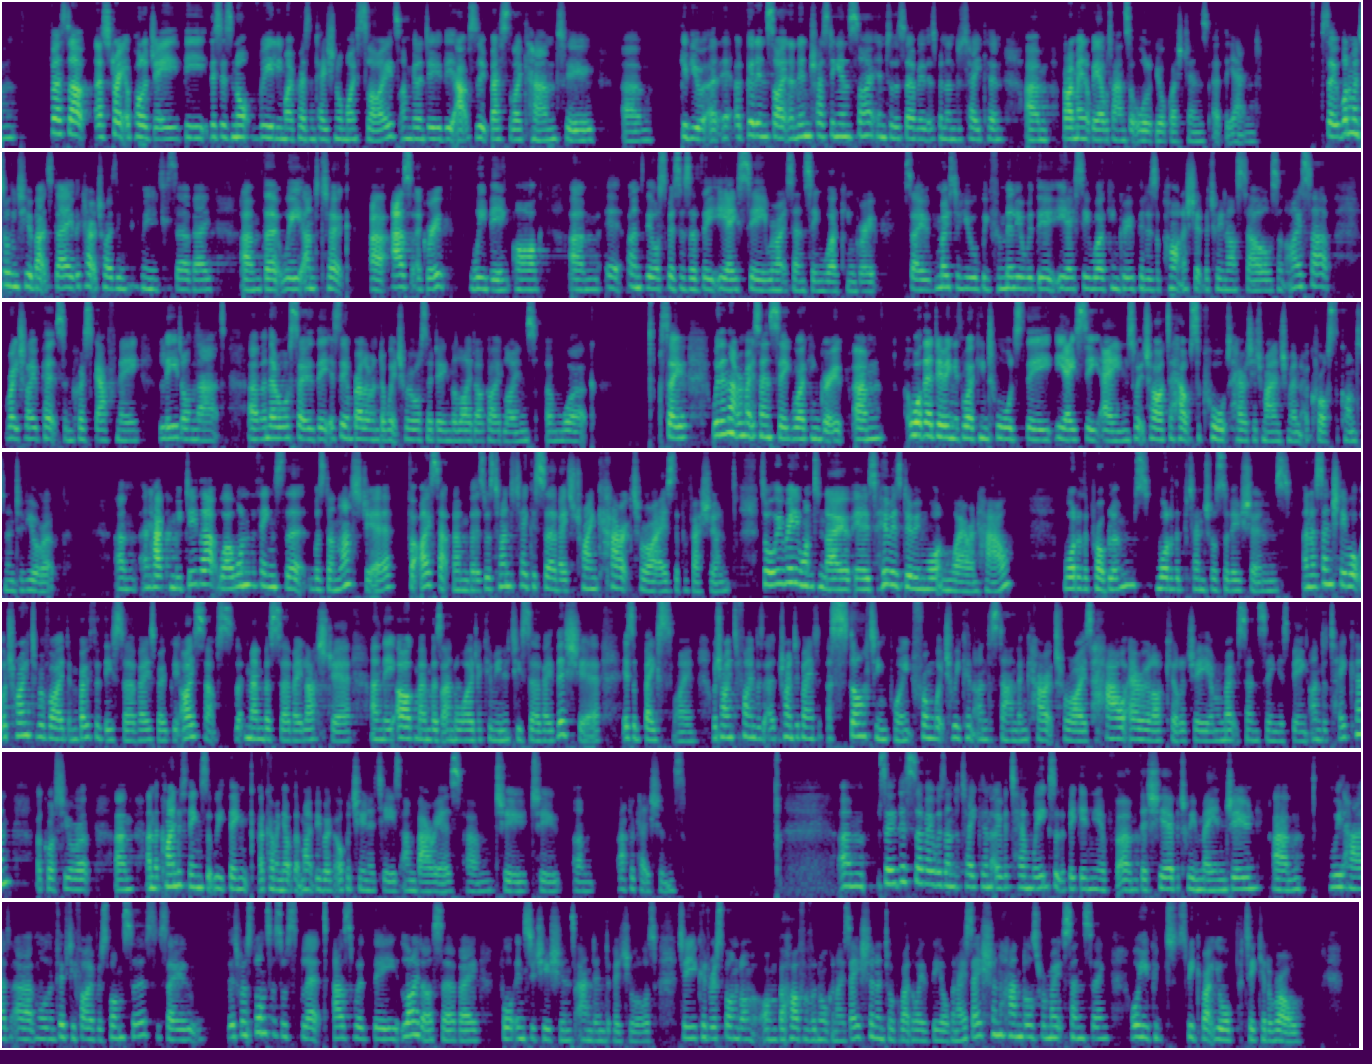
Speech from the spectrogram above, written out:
Um, first up, a straight apology. The This is not really my presentation or my slides. I'm going to do the absolute best that I can to um, give you a, a, good insight and an interesting insight into the survey that's been undertaken, um, but I may not be able to answer all of your questions at the end. So what am I talking to you about today? The Characterising Community Survey um, that we undertook uh, as a group, we being ARG, um, it, under the auspices of the EAC Remote Sensing Working Group. So most of you will be familiar with the EAC working group. It is a partnership between ourselves and ISAP. Rachel Opitz and Chris Gaffney lead on that. Um, and they're also the, it's the umbrella under which we're also doing the LIDAR guidelines and work. So within that remote sensing working group, um, what they're doing is working towards the EAC aims, which are to help support heritage management across the continent of Europe. Um, and how can we do that? Well, one of the things that was done last year for ISAP members was to undertake a survey to try and characterize the profession. So what we really want to know is who is doing what and where and how. What are the problems? What are the potential solutions? And essentially what we're trying to provide in both of these surveys, both the ISAP members survey last year and the ARG members and wider community survey this year, is a baseline. We're trying to find a, trying to make a starting point from which we can understand and characterize how aerial archaeology and remote sensing is being undertaken across Europe um, and the kind of things that we think are coming up that might be both opportunities and barriers um, to, to um, applications. Um, so this survey was undertaken over 10 weeks at the beginning of um, this year between May and June. Um, we had uh, more than 55 responses. So these responses were split as with the LIDAR survey for institutions and individuals. So you could respond on, on behalf of an organization and talk about the way the organization handles remote sensing, or you could speak about your particular role.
